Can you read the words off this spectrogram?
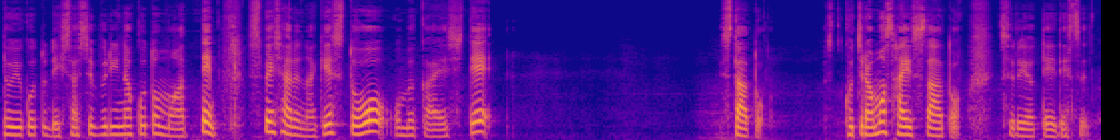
ということで久しぶりなこともあって、スペシャルなゲストをお迎えして、スタート。こちらも再スタートする予定です。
